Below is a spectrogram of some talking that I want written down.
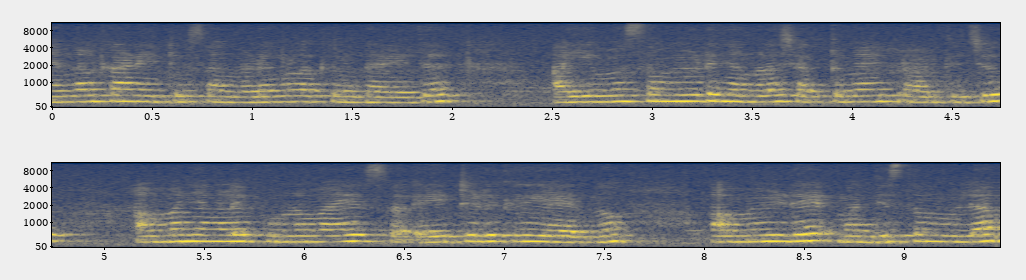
ഞങ്ങൾക്കാണ് ഏറ്റവും സങ്കടങ്ങളൊക്കെ ഉണ്ടായത്. ഐ എം എസ് അമ്മയോട് ഞങ്ങൾ ശക്തമായി പ്രാർത്ഥിച്ചു. അമ്മ ഞങ്ങളെ പൂർണമായി ഏറ്റെടുക്കുകയായിരുന്നു. അമ്മയുടെ മധ്യസ്ഥം മൂലം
